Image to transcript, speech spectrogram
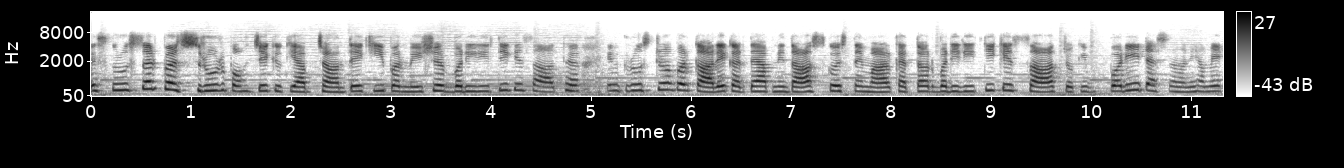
इस क्रूसर पर ज़रूर पहुँचे क्योंकि आप जानते हैं कि परमेश्वर बड़ी रीति के साथ इन क्रूसरों पर कार्य करता है, अपने दास को इस्तेमाल करता है और बड़ी रीति के साथ जो कि बड़ी टेस्टमनी हमें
